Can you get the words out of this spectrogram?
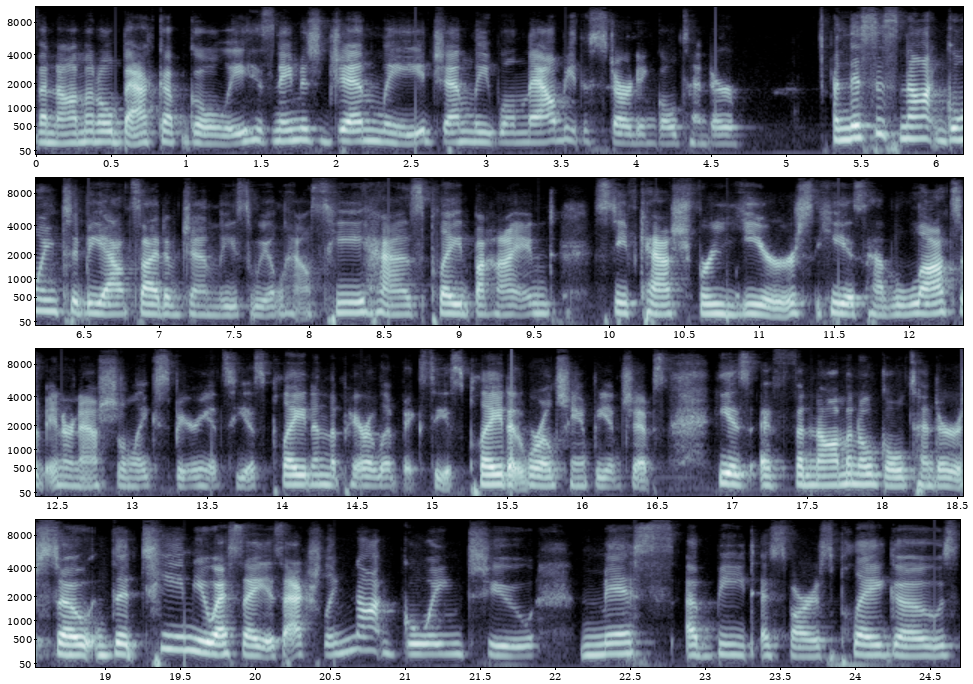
phenomenal backup goalie. His name is Jen Lee. Jen Lee will now be the starting goaltender and this is not going to be outside of Jen Lee's wheelhouse. He has played behind Steve Cash for years. He has had lots of international experience. He has played in the Paralympics. He has played at World Championships. He is a phenomenal goaltender. So the Team USA is actually not going to miss a beat as far as play goes.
